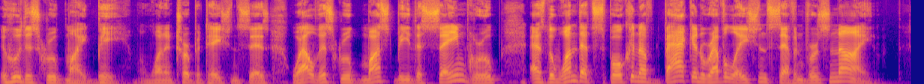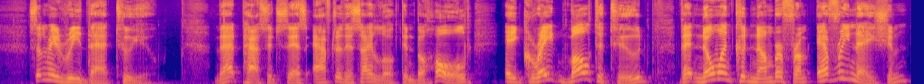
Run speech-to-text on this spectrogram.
who this group might be. One interpretation says, well, this group must be the same group as the one that's spoken of back in Revelation 7, verse 9. So let me read that to you. That passage says, After this I looked, and behold, a great multitude that no one could number from every nation,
